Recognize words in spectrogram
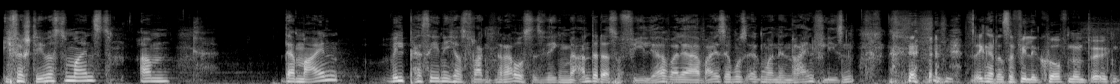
Ich verstehe, was du meinst. Ähm, der Main will per se nicht aus Franken raus, deswegen meandert er so viel, ja, weil er weiß, er muss irgendwann in den Rhein fließen. deswegen hat er so viele Kurven und Bögen.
